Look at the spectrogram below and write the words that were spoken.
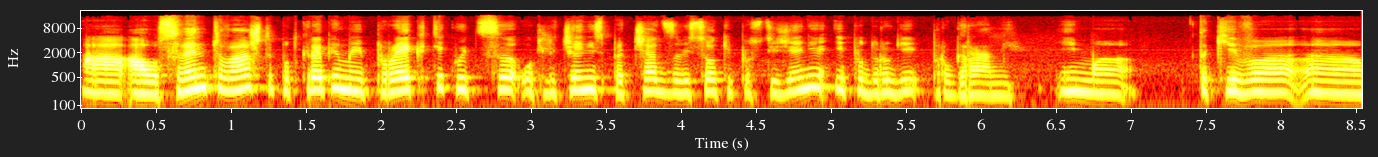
А, а освен това ще подкрепяме и проекти, които са отличени с печат за високи постижения и по други програми. Има такива а,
